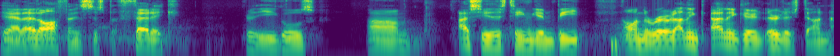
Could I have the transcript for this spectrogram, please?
Yeah, that offense is pathetic for the Eagles. Um, I see this team getting beat on the road. I think I think they're they're just done.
